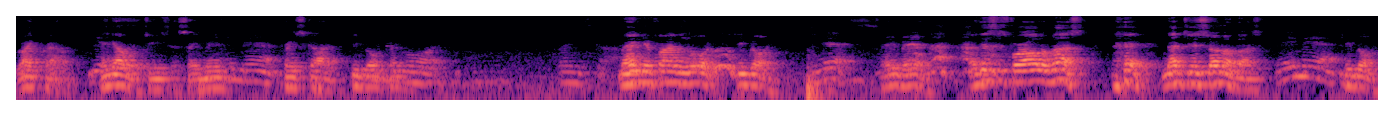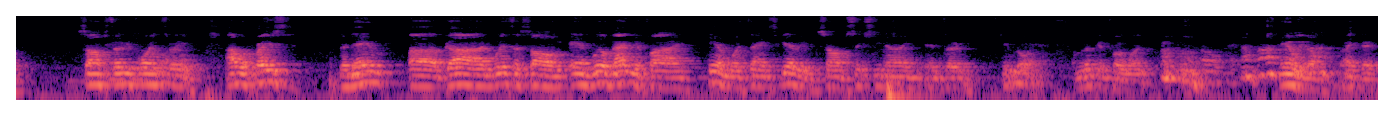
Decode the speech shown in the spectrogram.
right crowd. Hang out with Jesus. Amen. Amen. Praise God. Keep going. Thank Come. Lord. Praise God. Magnify the Lord. Keep going. Yes. Amen. and this is for all of us, not just some of us. Amen. Keep going. Psalms 34 and 3. I will praise the name of God with a song and will magnify him with thanksgiving. Psalm 69 and 30. Keep going. Yes. I'm looking for one. Oh. Here we go. Right there.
